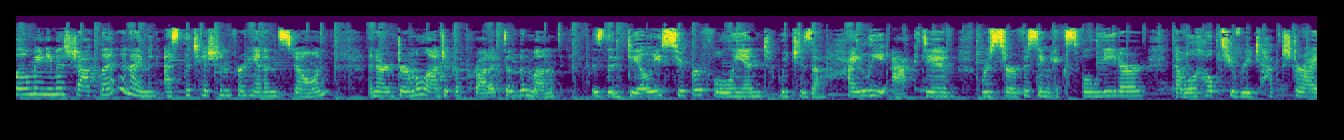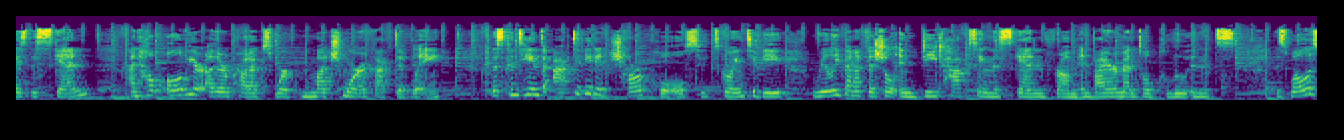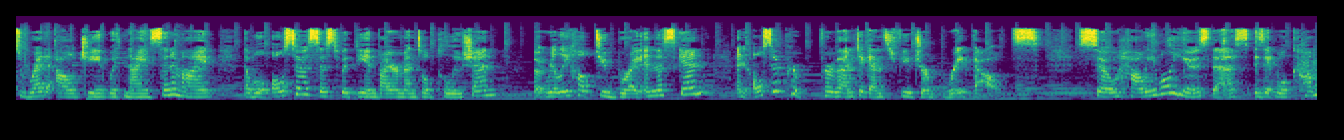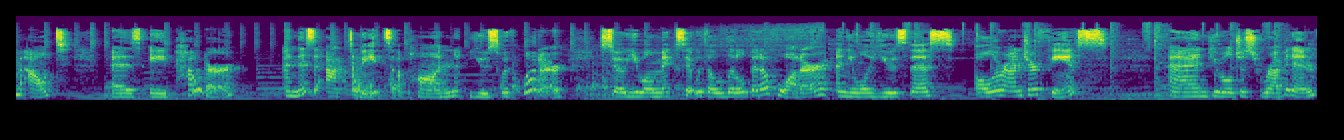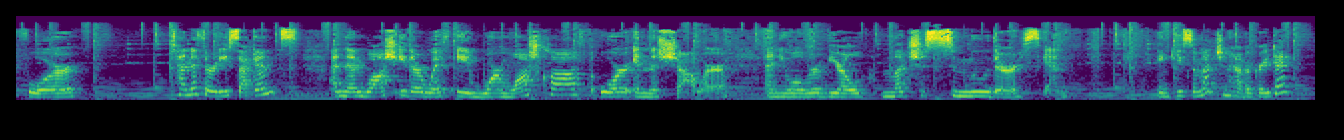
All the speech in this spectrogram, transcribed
Hello, my name is Jacqueline and I'm an esthetician for Hand & Stone. And our Dermalogica product of the month is the Daily Superfoliant, which is a highly active resurfacing exfoliator that will help to retexturize the skin and help all of your other products work much more effectively. This contains activated charcoal, so it's going to be really beneficial in detoxing the skin from environmental pollutants, as well as red algae with niacinamide that will also assist with the environmental pollution, but really help to brighten the skin and also pre prevent against future breakouts. So how you will use this is it will come out as a powder and this activates upon use with water. So you will mix it with a little bit of water and you will use this all around your face and you will just rub it in for 10 to 30 seconds and then wash either with a warm washcloth or in the shower and you will reveal much smoother skin. Thank you so much and have a great day.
